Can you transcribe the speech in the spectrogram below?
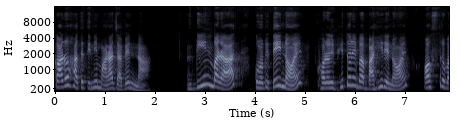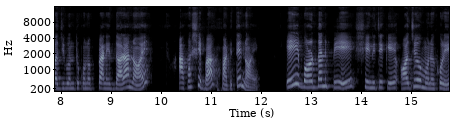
কারও হাতে তিনি মারা যাবেন না। দিন বা রাত কোনোটিতেই নয়, ঘরের ভিতরে বা বাহিরে নয়, অস্ত্র বা জীবন্ত কোনো প্রাণীর দ্বারা নয়, আকাশে বা মাটিতে নয়। এই বরদান পেয়ে সে নিজেকে অজেয় মনে করে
